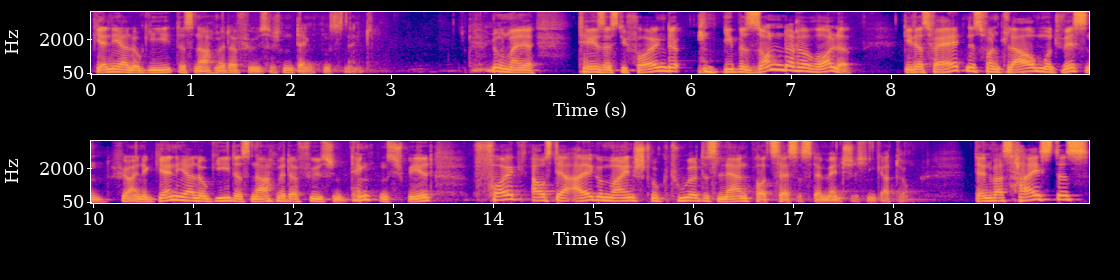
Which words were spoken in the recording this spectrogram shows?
Genealogie des nachmetaphysischen Denkens nennt? Nun, meine These ist die folgende. Die besondere Rolle, die das Verhältnis von Glauben und Wissen für eine Genealogie des nachmetaphysischen Denkens spielt, folgt aus der allgemeinen Struktur des Lernprozesses der menschlichen Gattung. Denn was heißt es,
